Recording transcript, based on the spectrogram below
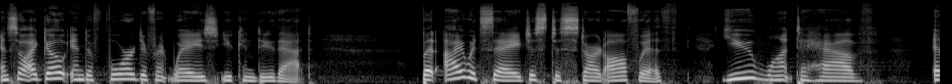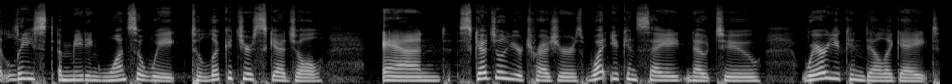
And so I go into four different ways you can do that. But I would say, just to start off with, you want to have at least a meeting once a week to look at your schedule and schedule your treasures, what you can say no to, where you can delegate.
